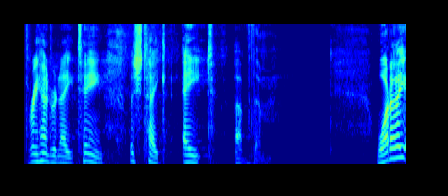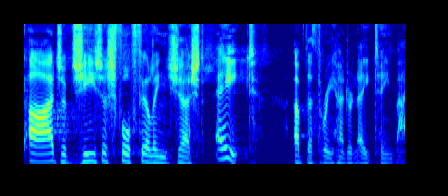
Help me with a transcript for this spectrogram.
318. Let's take eight of them. What are the odds of Jesus fulfilling just eight of the 318 by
